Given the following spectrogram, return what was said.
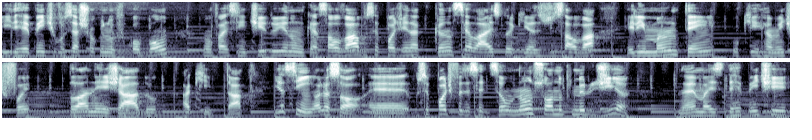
e de repente você achou que não ficou bom, não faz sentido e não quer salvar, você pode ainda cancelar isso daqui antes de salvar. Ele mantém o que realmente foi planejado aqui, tá? E assim, olha só, é, você pode fazer essa edição não só no primeiro dia, né? Mas de repente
